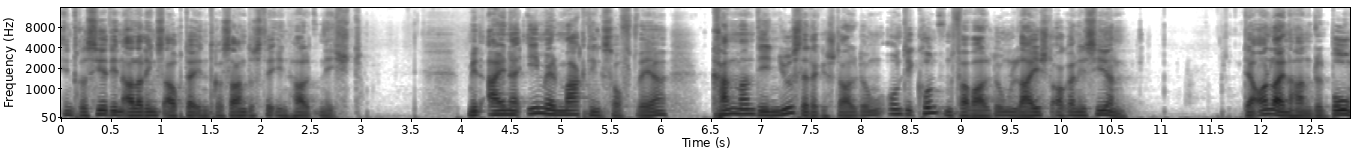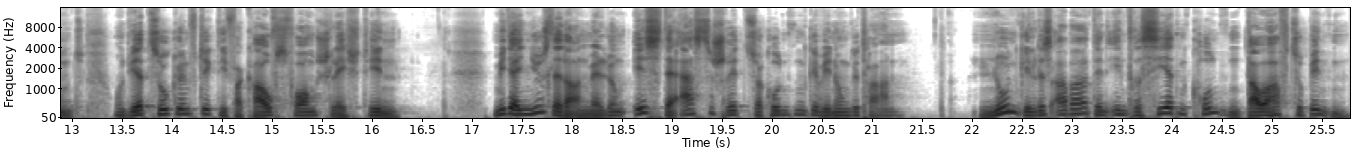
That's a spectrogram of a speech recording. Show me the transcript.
interessiert ihn allerdings auch der interessanteste Inhalt nicht. Mit einer E-Mail-Marketing-Software kann man die Newsletter-Gestaltung und die Kundenverwaltung leicht organisieren. Der Onlinehandel boomt und wird zukünftig die Verkaufsform schlechthin. Mit der Newsletter-Anmeldung ist der erste Schritt zur Kundengewinnung getan. Nun gilt es aber, den interessierten Kunden dauerhaft zu binden.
